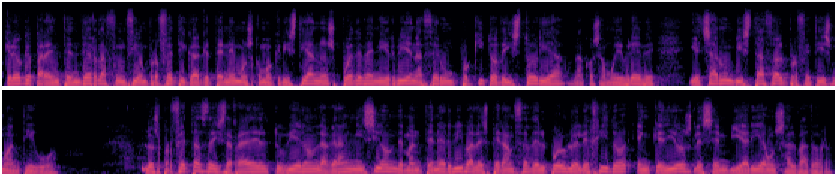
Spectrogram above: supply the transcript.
Creo que para entender la función profética que tenemos como cristianos puede venir bien hacer un poquito de historia, una cosa muy breve, y echar un vistazo al profetismo antiguo. Los profetas de Israel tuvieron la gran misión de mantener viva la esperanza del pueblo elegido en que Dios les enviaría un Salvador.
